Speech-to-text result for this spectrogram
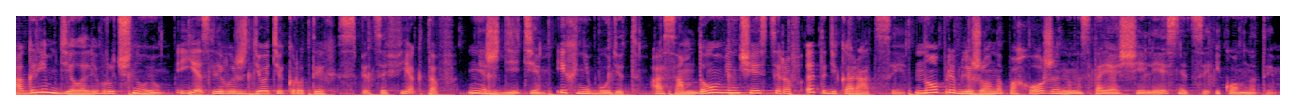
а грим делали вручную. Если вы ждете крутых спецэффектов, не ждите, их не будет. А сам дом Винчестеров – это декорации, но приближенно похожи на настоящие лестницы и комнаты.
